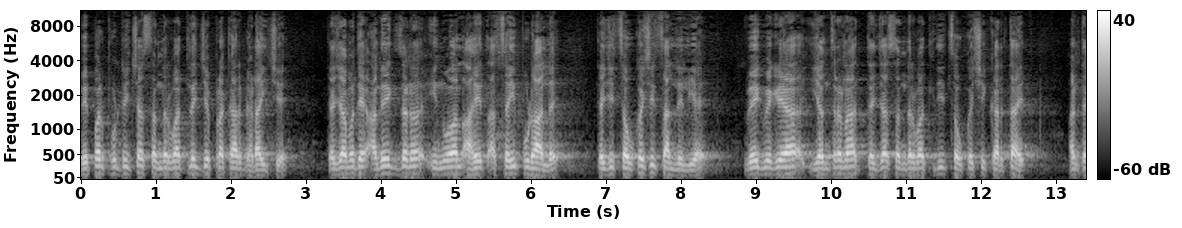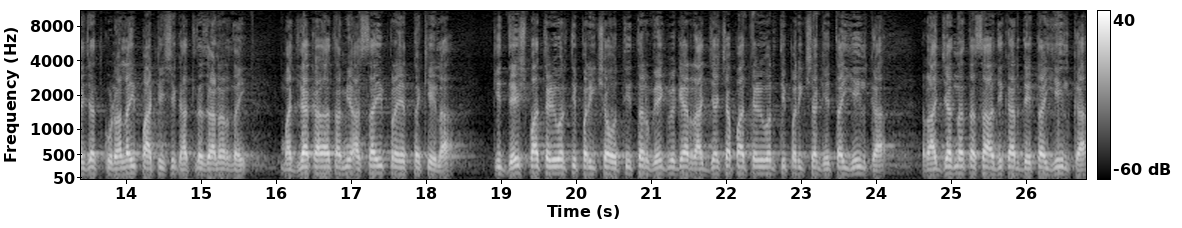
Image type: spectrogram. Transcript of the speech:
पेपरफुटीच्या संदर्भातले जे प्रकार घडायचे त्याच्यामध्ये अनेक जण इन्व्हॉल्व आहेत असंही पुढं आलंय. त्याची चौकशी चाललेली आहे. वेगवेगळ्या यंत्रणा त्याच्या संदर्भातली चौकशी करतायत आणि त्याच्यात कुणालाही पाठीशी घातलं जाणार नाही. मधल्या काळात आम्ही असाही प्रयत्न केला की देश पातळीवरती परीक्षा होती तर वेगवेगळ्या राज्याच्या पातळीवरती परीक्षा घेता येईल का? राज्यांना तसा अधिकार देता येईल का?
